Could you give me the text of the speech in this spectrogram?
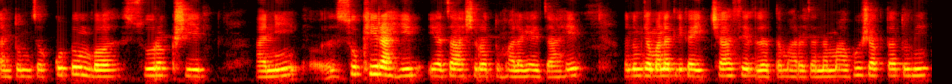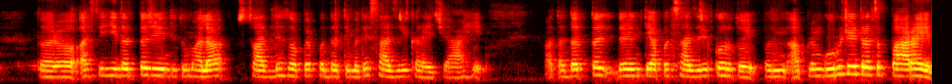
आणि तुमचं कुटुंब सुरक्षित आणि सुखी राहील याचा आशीर्वाद तुम्हाला घ्यायचा आहे. आणि तुमच्या मनातली काही इच्छा असेल तर दत्त महाराजांना मागू शकता तुम्ही. तर अशी ही दत्त जयंती तुम्हाला साध्या सोप्या पद्धतीमध्ये साजरी करायची आहे. आता दत्त जयंती आपण साजरी करतोय पण आपण गुरुचैत्राचं पारायण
